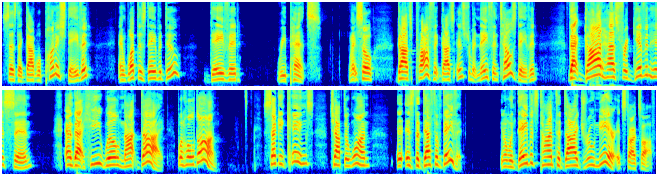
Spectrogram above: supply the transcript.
says that God will punish David. And what does David do? David repents. Right? So God's prophet, God's instrument, Nathan tells David that God has forgiven his sin and that he will not die. But hold on. Second Kings chapter 1 is the death of David. You know, when David's time to die drew near, it starts off.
